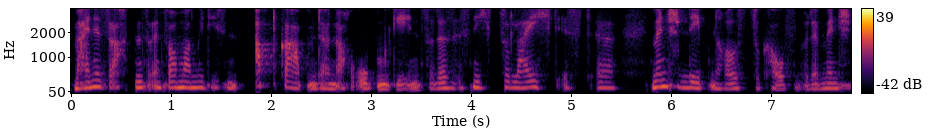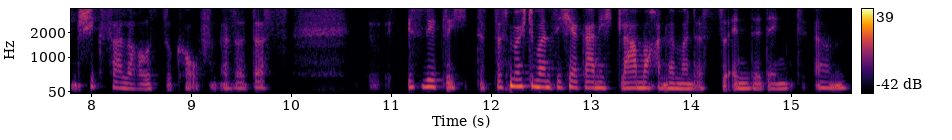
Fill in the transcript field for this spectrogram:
meines Erachtens einfach mal mit diesen Abgaben da nach oben gehen, so dass es nicht so leicht ist, äh, Menschenleben rauszukaufen oder Menschenschicksale rauszukaufen. Also das ist wirklich, das, das möchte man sich ja gar nicht klar machen, wenn man das zu Ende denkt. Ähm,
